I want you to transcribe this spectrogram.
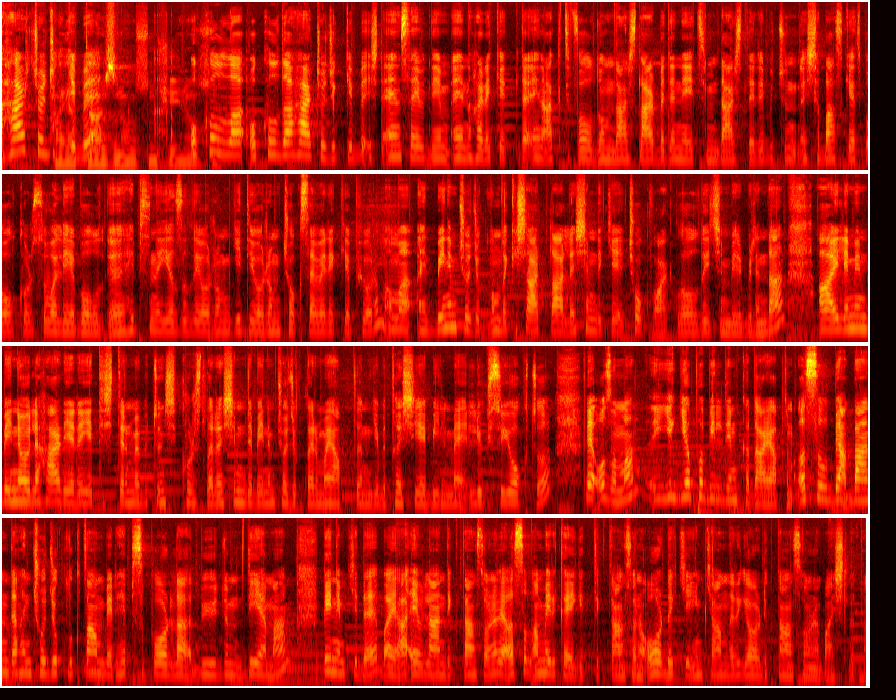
Her çocuk hayat gibi tarzın olsun, şeyin olsun. Okulla, okulda her çocuk gibi işte en sevdiğim, en hareketli, en aktif olduğum dersler, beden eğitimi dersleri, bütün işte basketbol kursu, voleybol e, hepsine yazılıyorum, gidiyorum, çok severek yapıyorum ama hani benim çocukluğumdaki şartlarla şimdiki çok farklı olduğu için birbirinden ailemin beni öyle her yere yetiştirme, bütün kurslara şimdi benim çocuklarıma yaptığım gibi taşıyabilme lüksü yoktu ve o zaman e, yapabildiğim kadar yaptım. Asıl ben, ben de hani çocukluktan beri hep sporla büyüdüm diyemem. Benimki de bayağı evlendikten sonra ve asıl Amerika'ya gittikten sonra oradaki imkanları gördükten sonra başladı.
